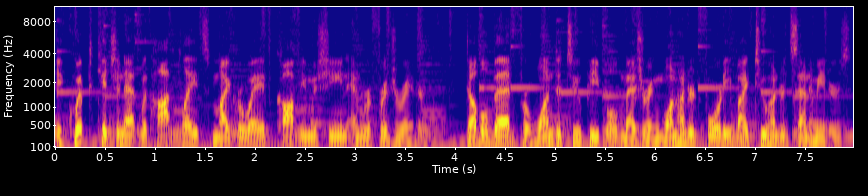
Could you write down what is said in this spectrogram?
Equipped kitchenette with hot plates, microwave, coffee machine and refrigerator. Double bed for 1 to 2 people measuring 140 by 200 centimeters.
